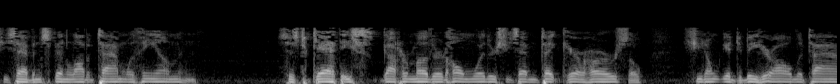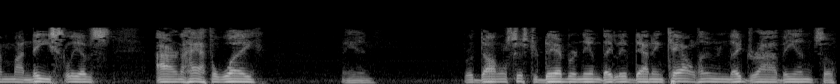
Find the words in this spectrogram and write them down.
she's having to spend a lot of time with him and Sister Kathy's got her mother at home with her. She's having to take care of her, so she don't get to be here all the time. My niece lives hour and a half away, and Brother Donald, Sister Deborah, and them they live down in Calhoun. They drive in, so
